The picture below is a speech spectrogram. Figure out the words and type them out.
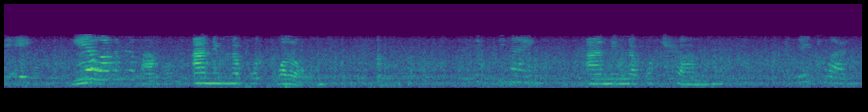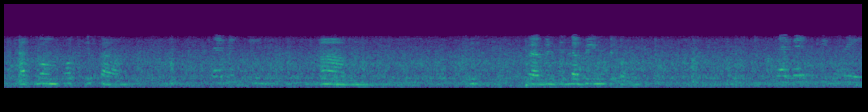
68. Iyawakan mo na pa ako. Anim na po, walo. 69, Anim na po, siyam. 31, Tatlumput, isa. 17, Um, is 70, labing pito. 73.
